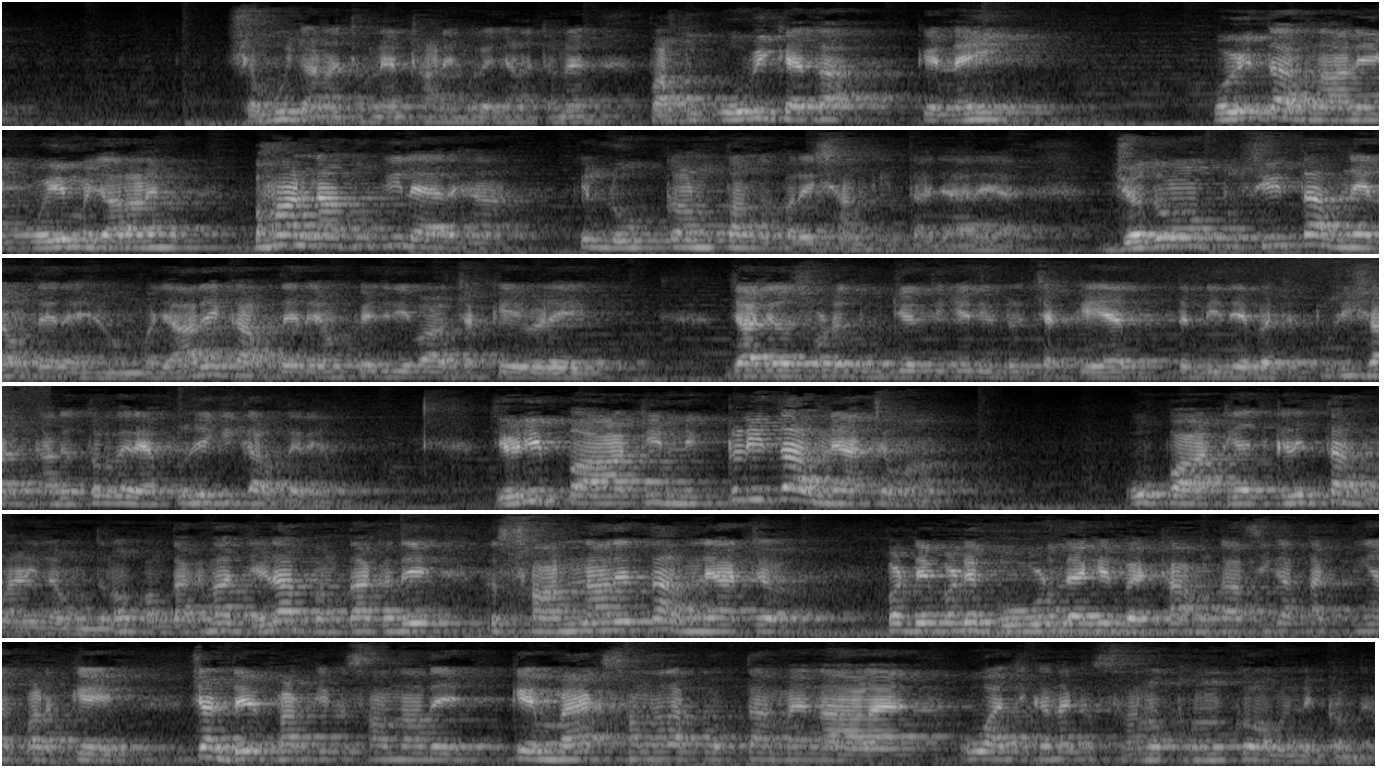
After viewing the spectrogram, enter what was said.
ਸ਼ੰਭੂ ਜਾਣਾ ਚਾਹੁੰਦੇ ਹਾਂ ਥਾਣੇ ਮੁਰੇ ਜਾਣਾ ਚਾਹੁੰਦੇ ਹਾਂ। ਪਰ ਤੂੰ ਉਹ ਵੀ ਕਹਤਾ ਕਿ ਨਹੀਂ ਕੋਈ ਧਰਨਾ ਨਹੀਂ ਕੋਈ ਮੁਜ਼ਾਹਰਾ ਨਹੀਂ। ਬਹਾਨਾ ਤੂੰ ਕੀ ਲੈ ਰਿਹਾ ਕਿ ਲੋਕਾਂ ਨੂੰ ਤੰਗ ਪਰੇਸ਼ਾਨ ਕੀਤਾ ਜਾ ਰਿਹਾ ਜਦੋਂ ਤੁਸੀਂ ਧਰਨੇ ਲਾਉਂਦੇ ਰਹੇ ਹੋ ਮੁਜ਼ਾਹਰੇ ਕਰਦੇ ਰਹੇ ਹੋ ਕੇਜਰੀਵਾਲ ਚੱਕੇ ਵੇਲੇ ਜਾਂ ਜਦੋਂ ਤੁਹਾਡੇ ਦੂਜੇ ਤੀਜੇ ਲੀਡਰ ਚੱਕੇ ਆ ਦਿੱਲੀ ਦੇ ਵਿੱਚ ਤੁਸੀਂ ਸੜਕਾਂ ਦੇ ਉਤਰਦੇ ਰਹੇ ਹੋ, ਤੁਸੀਂ ਕੀ ਕਰਦੇ ਰਹੇ ਹੋ? ਜਿਹੜੀ ਪਾਰਟੀ ਨਿਕਲੀ ਧਰਨਿਆਂ ਚੋਂ ਆ ਉਹ ਪਾਰਟੀ ਅੱਜ ਕਦੇ ਧਰਨਾ ਨਹੀਂ ਲਾਉਣ ਦੇਣਾ ਉਹ ਬੰਦਾ ਕਹਿੰਦਾ, ਜਿਹੜਾ ਬੰਦਾ ਕਦੇ ਕਿਸਾਨਾਂ ਦੇ ਧਰਨਿਆਂ 'ਚ ਵੱਡੇ ਵੱਡੇ ਬੋਰਡ ਲੈ ਕੇ ਬੈਠਾ ਹੁੰਦਾ ਸੀਗਾ, ਤਖਤੀਆਂ ਫੜ ਕੇ, ਝੰਡੇ ਫੜ ਕੇ ਕਿਸਾਨਾਂ ਦੇ, ਕਿ ਮੈਂ ਕਿਸਾਨਾਂ ਦਾ ਪੁੱਤ ਆ ਮੈਂ ਨਾਲ ਐ ਉਹ ਅੱਜ ਕਹਿੰਦਾ ਕਿਸਾਨੋਂ ਤੁਹਾਨੂੰ ਘਰੋਂ ਵੀ ਨੀ ਦੇਣਾ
